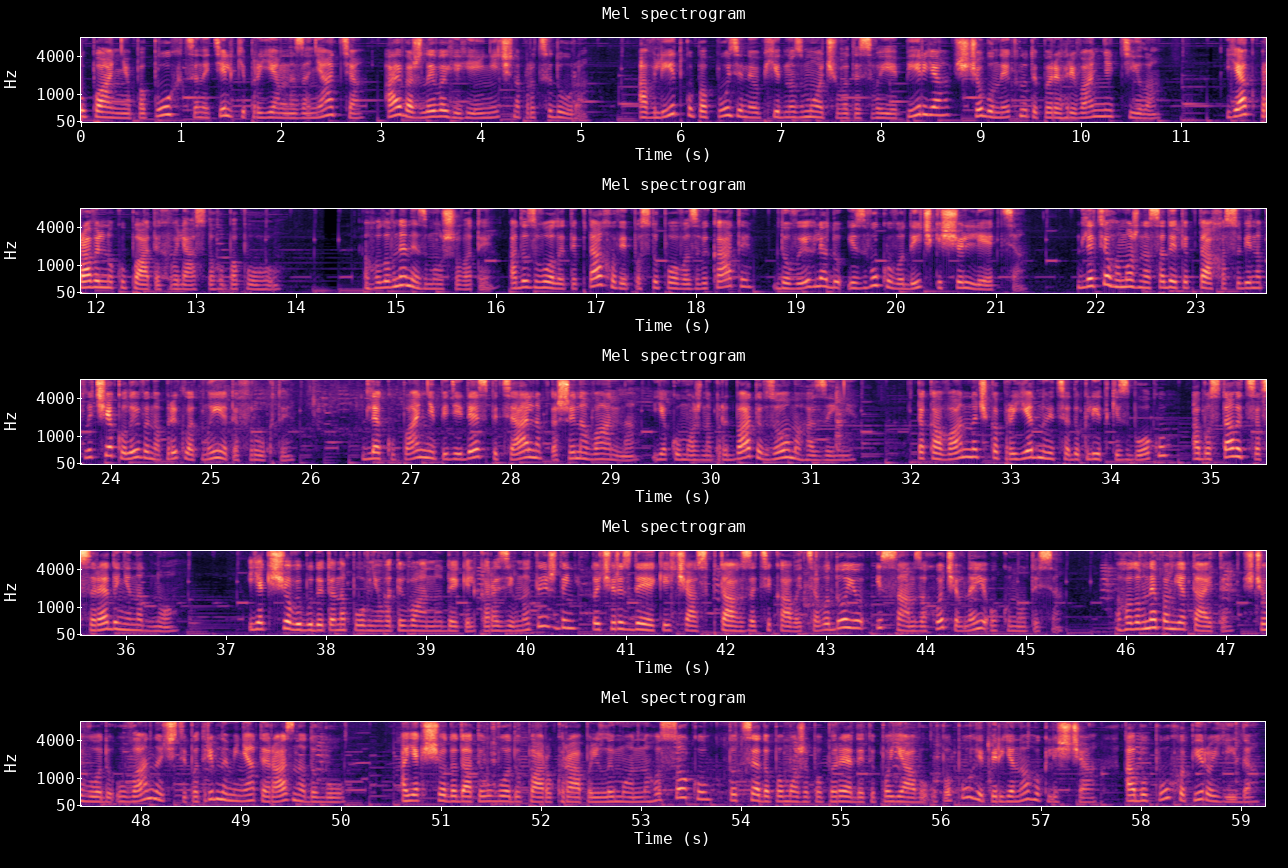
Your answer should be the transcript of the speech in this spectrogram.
Купання папуг це не тільки приємне заняття, а й важлива гігієнічна процедура. А влітку папузі необхідно змочувати своє пір'я, щоб уникнути перегрівання тіла. Як правильно купати хвилястого папугу? Головне не змушувати, а дозволити птахові поступово звикати до вигляду і звуку водички, що лється. Для цього можна садити птаха собі на плече, коли ви, наприклад, миєте фрукти. Для купання підійде спеціальна пташина ванна, яку можна придбати в зоомагазині. Така ванночка приєднується до клітки збоку або ставиться всередині на дно. Якщо ви будете наповнювати ванну декілька разів на тиждень, то через деякий час птах зацікавиться водою і сам захоче в неї окунутися. Головне пам'ятайте, що воду у ванночці потрібно міняти раз на добу. А якщо додати у воду пару крапель лимонного соку, то це допоможе попередити появу у попуги пір'яного кліща або пухопіроїда.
